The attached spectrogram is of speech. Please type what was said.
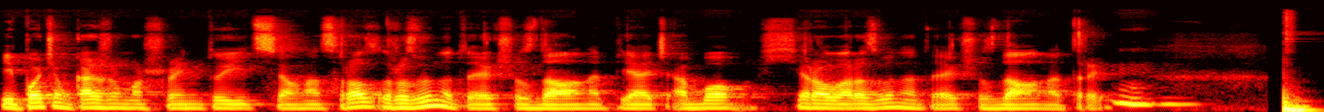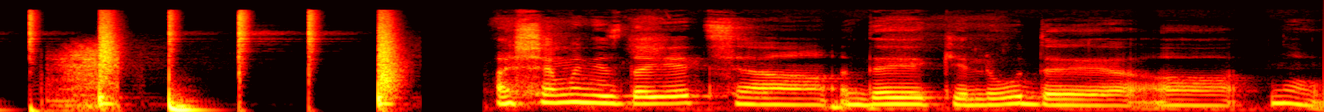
І потім кажемо, що інтуїція у нас роз- розвинута, якщо здала на 5, або хірово розвинута, якщо здала на 3. А ще мені здається, деякі люди, ну,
